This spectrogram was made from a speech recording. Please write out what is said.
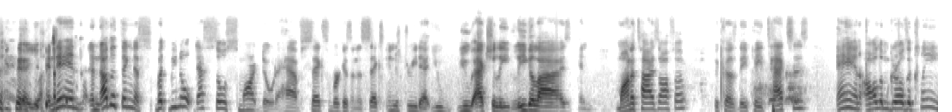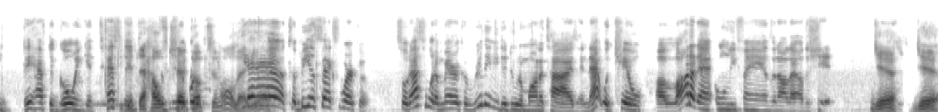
I'm saying? And then another thing that's but you know that's so smart though to have sex workers in the sex industry that you you actually legalize and monetize off of because they pay taxes and all them girls are clean. They have to go and get tested. get the health able to- checkups and all that. yeah, Yeah. to be a sex worker. So that's what America really need to do to monetize, and that would kill a lot of that OnlyFans and all that other shit. Yeah, yeah.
